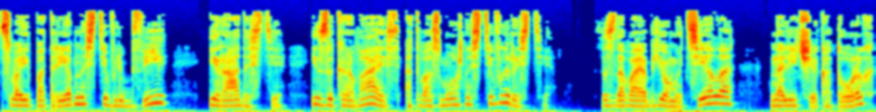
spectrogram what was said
свои потребности в любви и радости и закрываясь от возможности вырасти, создавая объемы тела, наличие которых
